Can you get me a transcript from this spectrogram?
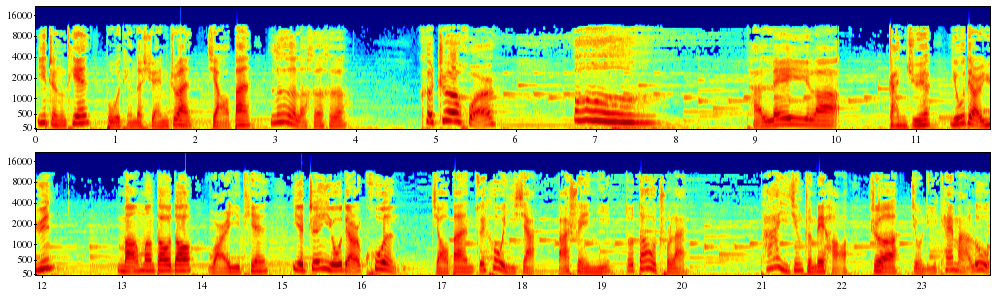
一整天不停的旋转搅拌，乐乐呵呵。可这会儿，哦，他累了，感觉有点晕，忙忙叨叨玩一天。也真有点困，搅拌最后一下，把水泥都倒出来。他已经准备好，这就离开马路，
